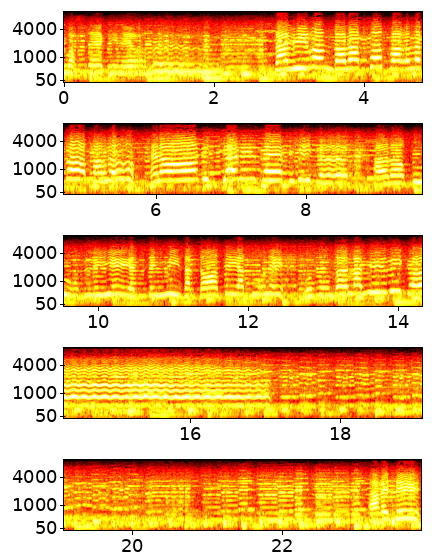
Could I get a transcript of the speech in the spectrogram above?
les doigts secs et nerveux. Ça lui rentre dans la peau par là-bas, par le haut, elle a auditionné ses musiques. Alors pour oublier, elle s'est mise à danser, à tourner au son de la musique. Arrêtez,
